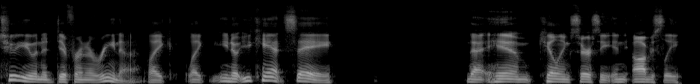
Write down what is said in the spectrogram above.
to you in a different arena. Like, like you know, you can't say." that him killing Cersei, and obviously,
